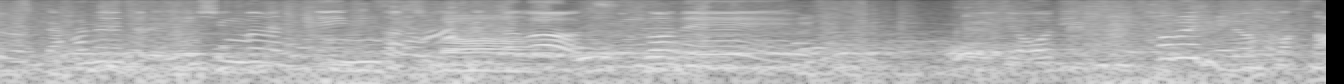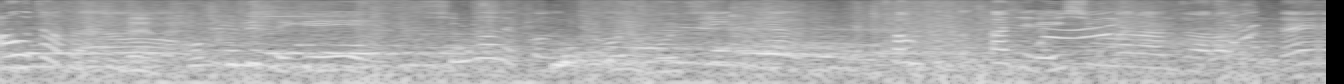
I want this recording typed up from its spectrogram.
그렇게 하늘에서 레이싱만 하는 게임인가 생각했다가 중간에 그 이제 어디 섬을 들려서 막 싸우잖아요. 네네. 어 그게 되게 신선했거든요. 어 이거 뭐지? 그냥 처음부터 끝까지 레이싱만 하는 줄 알았는데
